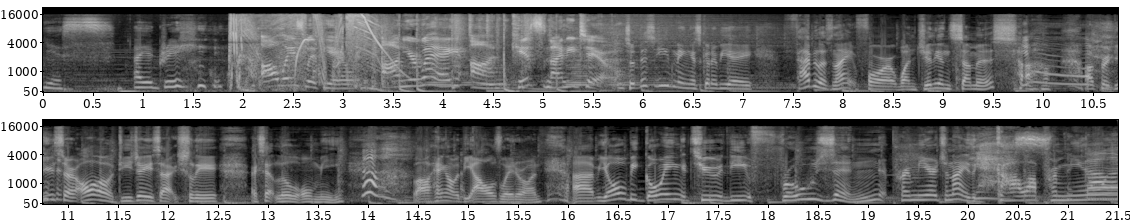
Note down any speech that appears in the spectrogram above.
Yes, I agree. Always with you. On your way on Kiss 92. So this evening is going to be a fabulous night for one Jillian Summers, our producer. All our DJs actually, except little old me. I'll hang out with the owls later on. Um, y'all will be going to the Frozen premiere tonight, the gala premiere. gala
